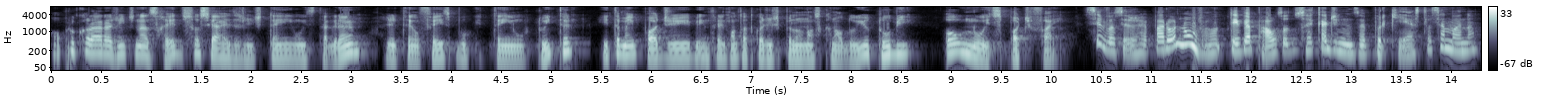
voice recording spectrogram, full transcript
ou procurar a gente nas redes sociais. A gente tem o Instagram, a gente tem o Facebook, tem o Twitter e também pode entrar em contato com a gente pelo nosso canal do YouTube ou no Spotify. se você já reparou, não teve a pausa dos recadinhos. É porque esta semana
